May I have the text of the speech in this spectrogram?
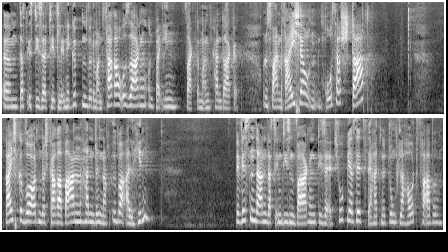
ähm, das ist dieser Titel. In Ägypten würde man Pharao sagen und bei ihnen sagte man Kandake. Und es war ein reicher und ein großer Staat, reich geworden durch Karawanenhandel nach überall hin. Wir wissen dann, dass in diesem Wagen dieser Äthiopier sitzt. Er hat eine dunkle Hautfarbe.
